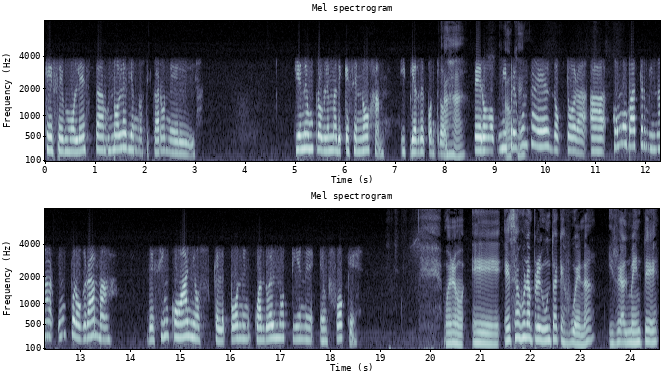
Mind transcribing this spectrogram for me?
que se molesta, no le diagnosticaron el, tiene un problema de que se enoja y pierde el control. Ajá. Pero mi pregunta es, doctora, ah, ¿cómo va a terminar un programa de cinco años que le ponen cuando él no tiene enfoque? Bueno, eh, esa es una pregunta que es buena y realmente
